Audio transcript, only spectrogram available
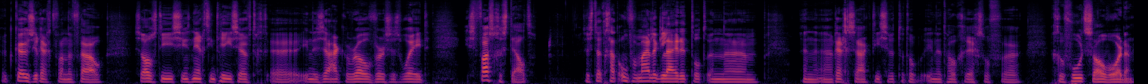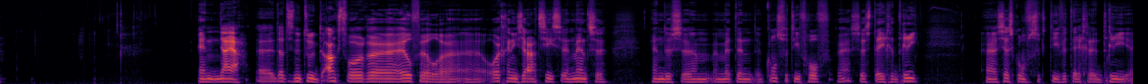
het keuzerecht van de vrouw, zoals die sinds 1973 uh, in de zaak Roe versus Wade is vastgesteld. Dus dat gaat onvermijdelijk leiden tot een, um, een, rechtszaak die ze tot op in het Hoge Rechtshof uh, gevoerd zal worden. En nou ja, uh, dat is natuurlijk de angst voor heel veel organisaties en mensen. En dus um, met een, een conservatief hof, 6 tegen 3, zes conservatieven tegen drie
